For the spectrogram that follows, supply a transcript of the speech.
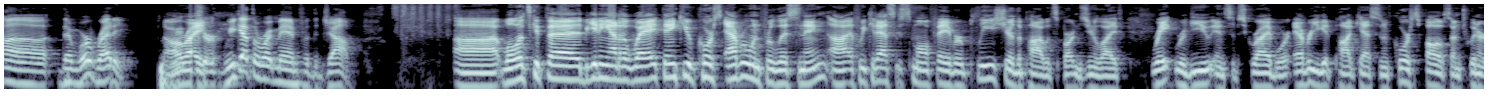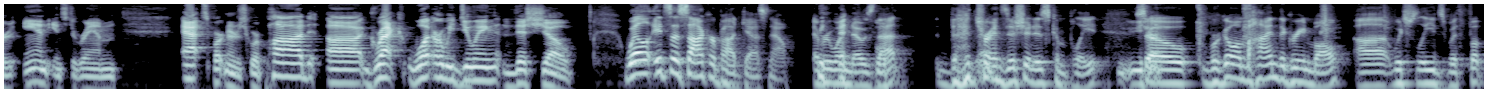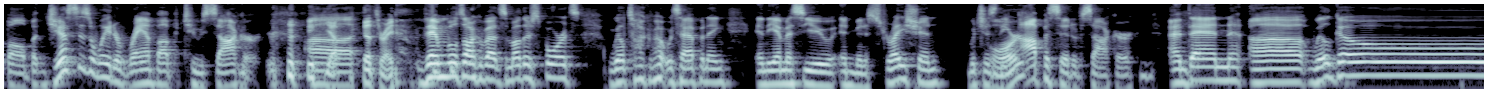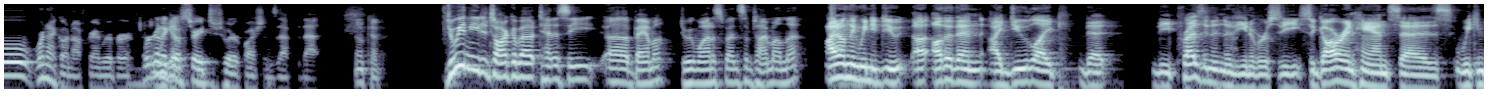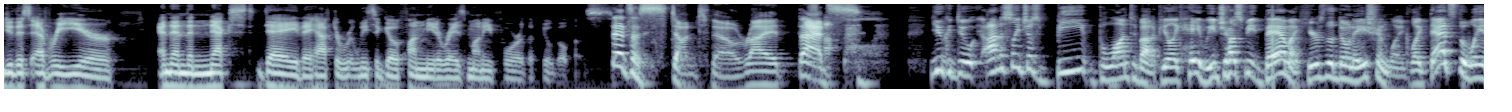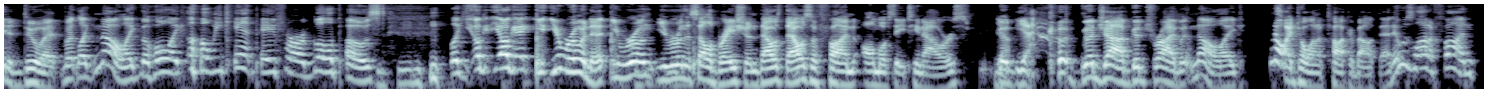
Uh, then we're ready. All right. Sure. We got the right man for the job. Uh, well, let's get the beginning out of the way. Thank you, of course, everyone for listening. Uh, if we could ask a small favor, please share the pod with Spartans in your life. Rate, review, and subscribe wherever you get podcasts. And of course, follow us on Twitter and Instagram at Spartan underscore pod. Uh, Greg, what are we doing this show? Well, it's a soccer podcast now. Everyone knows that. The transition is complete. So we're going behind the green wall, uh, which leads with football, but just as a way to ramp up to soccer. yeah, uh, that's right. then we'll talk about some other sports. We'll talk about what's happening in the MSU administration, which is Or- the opposite of soccer. And then uh, we'll go. We're not going off Grand River. We're going to go straight to Twitter questions after that. Okay. Do we need to talk about Tennessee, uh, Bama? Do we want to spend some time on that? I don't think we need to uh, other than I do like that the president of the university, cigar in hand, says we can do this every year. And then the next day, they have to release a GoFundMe to raise money for the field goal posts. That's a stunt, though, right? That's you could do honestly just be blunt about it. Be like hey we just beat bama. Here's the donation link. Like that's the way to do it. But like no like the whole like oh we can't pay for our goalpost like okay okay you, you ruined it. You ruined you ruined the celebration. That was that was a fun almost 18 hours. Good yeah. good good job. Good try. But no like no i don't want to talk about that. It was a lot of fun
